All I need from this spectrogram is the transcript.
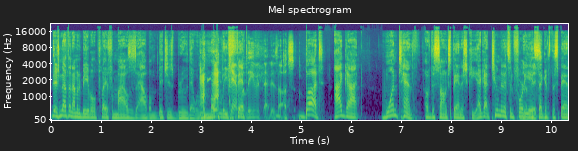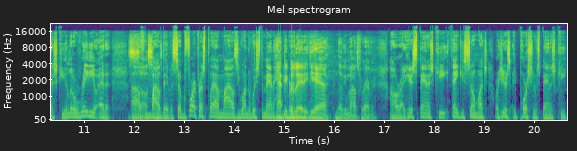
There's nothing I'm going to be able to play from Miles's album, Bitches Brew, that would remotely Can't fit believe it. That is awesome. but I got one tenth of the song Spanish Key. I got two minutes and 48 seconds of the Spanish Key, a little radio edit uh, from awesome. Miles Davis. So before I press play on Miles, you wanted to wish the man a happy, Happy birthday. belated. Yeah, love you, Miles, forever. All right, here's Spanish Key. Thank you so much. Or here's a portion of Spanish Key.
